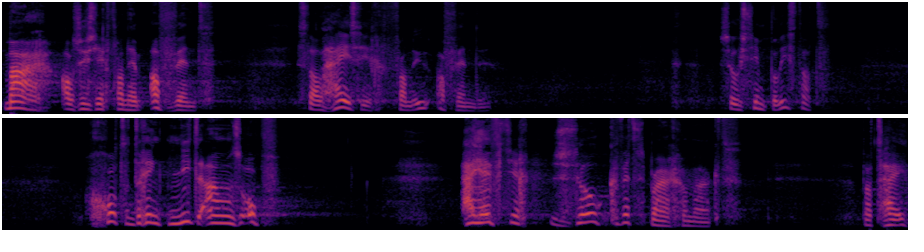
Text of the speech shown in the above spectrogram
Maar als u zich van hem afwendt, zal hij zich van u afwenden. Zo simpel is dat. God dringt niet aan ons op. Hij heeft zich zo kwetsbaar gemaakt dat hij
